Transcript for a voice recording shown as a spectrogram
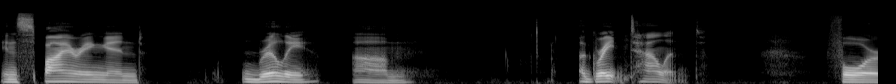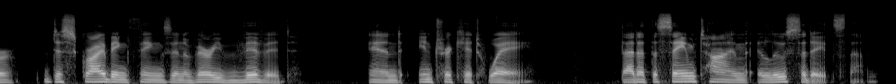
inspiring and really um, a great talent for describing things in a very vivid and intricate way that at the same time elucidates them.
